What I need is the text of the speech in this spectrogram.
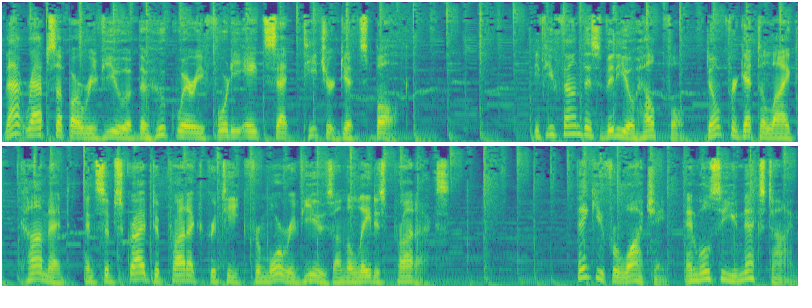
That wraps up our review of the Huquary 48 Set Teacher Gifts Bulk. If you found this video helpful, don't forget to like, comment, and subscribe to Product Critique for more reviews on the latest products. Thank you for watching, and we'll see you next time.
